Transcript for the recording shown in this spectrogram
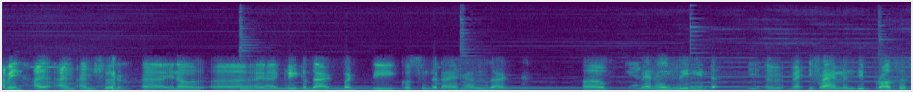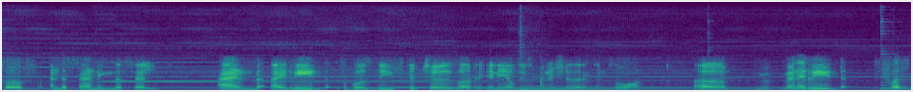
i mean i i'm, I'm sure uh, you know uh, i agree to that but the question that i have is that uh, when i read if i'm in the process of understanding the self and i read suppose these scriptures or any of these upanishads and so on uh, when I read first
